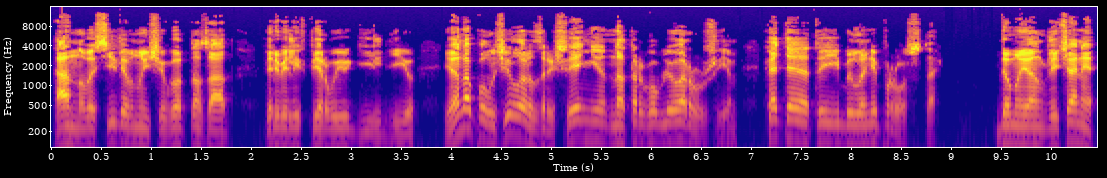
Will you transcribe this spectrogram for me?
Анну Васильевну еще год назад перевели в первую гильдию, и она получила разрешение на торговлю оружием, хотя это и было непросто. Думаю, англичане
